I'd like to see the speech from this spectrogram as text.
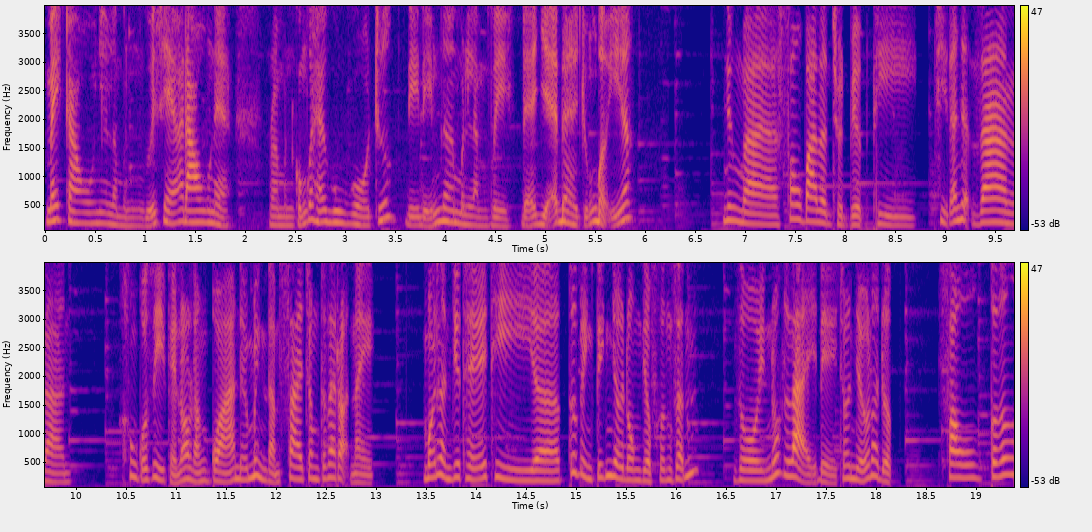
mấy câu như là mình gửi xe ở đâu nè rồi mình cũng có thể google trước địa điểm nơi mình làm việc để dễ bề chuẩn bị á. Nhưng mà sau 3 lần chuyển việc thì chị đã nhận ra là không có gì phải lo lắng quá nếu mình làm sai trong cái giai đoạn này. Mỗi lần như thế thì ờ, cứ bình tĩnh nhờ đồng nghiệp hướng dẫn rồi nốt lại để cho nhớ là được. Sau cỡ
